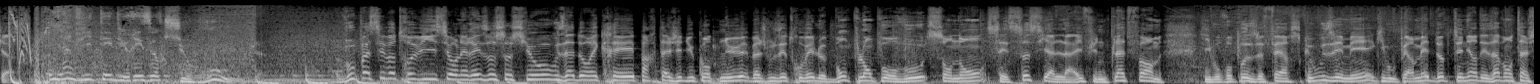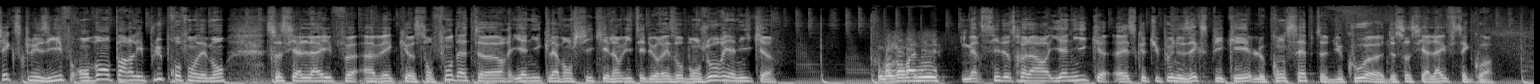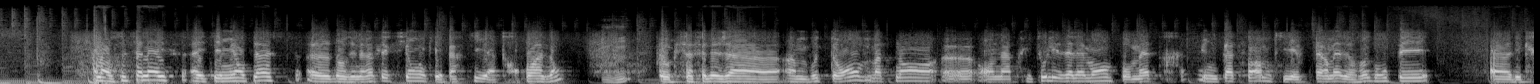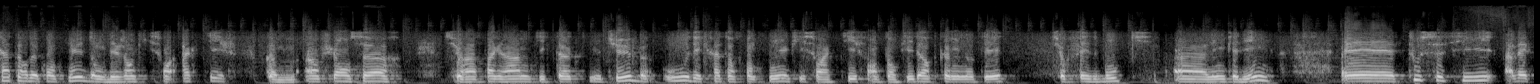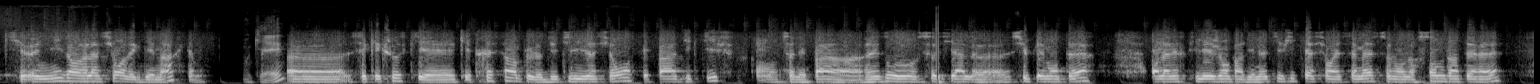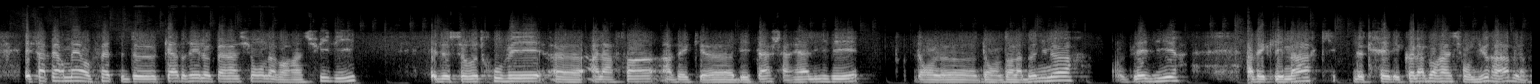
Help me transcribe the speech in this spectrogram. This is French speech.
L'invité du réseau. sur Rouge. Vous passez votre vie sur les réseaux sociaux, vous adorez créer, partager du contenu, et ben je vous ai trouvé le bon plan pour vous. Son nom, c'est Social Life, une plateforme qui vous propose de faire ce que vous aimez et qui vous permet d'obtenir des avantages exclusifs. On va en parler plus profondément. Social Life avec son fondateur Yannick Lavanchi qui est l'invité du réseau. Bonjour Yannick. Bonjour Manu. Merci d'être là. Yannick, est-ce que tu peux nous expliquer le concept du coup euh, de Social Life, c'est quoi? Alors, Social Life a été mis en place euh, dans une réflexion qui est partie il y a trois ans. Mhm. Donc ça fait déjà un bout de temps. Maintenant, euh, on a pris tous les éléments pour mettre une plateforme qui permet de regrouper euh, des créateurs de contenu, donc des gens qui sont actifs comme influenceurs sur Instagram, TikTok, YouTube, ou des créateurs de contenu qui sont actifs en tant que leader de communauté sur Facebook, euh, LinkedIn. Et tout ceci avec une mise en relation avec des marques. Ok. Euh, c'est quelque chose qui est, qui est très simple d'utilisation, c'est pas addictif, ce n'est pas un réseau social euh, supplémentaire. On avertit les gens par des notifications SMS selon leur centre d'intérêt et ça permet en fait de cadrer l'opération, d'avoir un suivi et de se retrouver euh, à la fin avec euh, des tâches à réaliser dans, le, dans, dans la bonne humeur, dans le plaisir, avec les marques, de créer des collaborations durables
